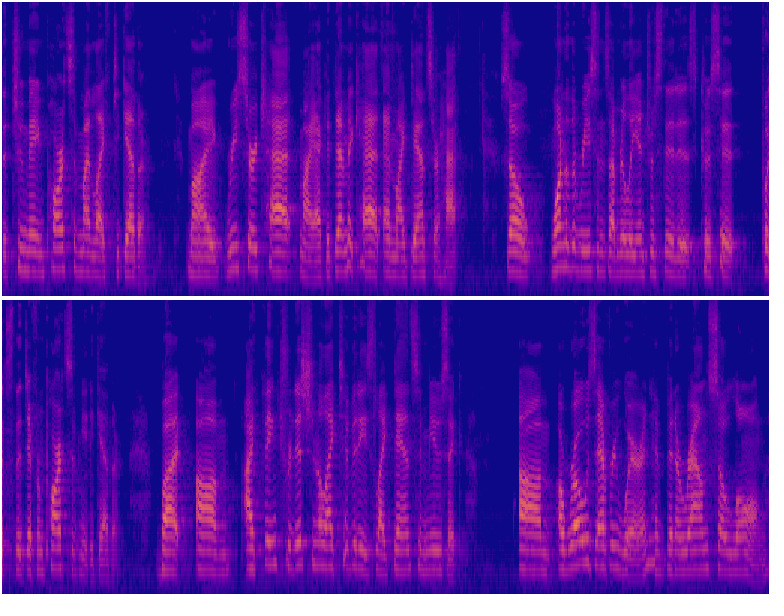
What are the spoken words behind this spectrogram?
the two main parts of my life together. My research hat, my academic hat, and my dancer hat. So one of the reasons I'm really interested is because it puts the different parts of me together. But um, I think traditional activities like dance and music um, arose everywhere and have been around so long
